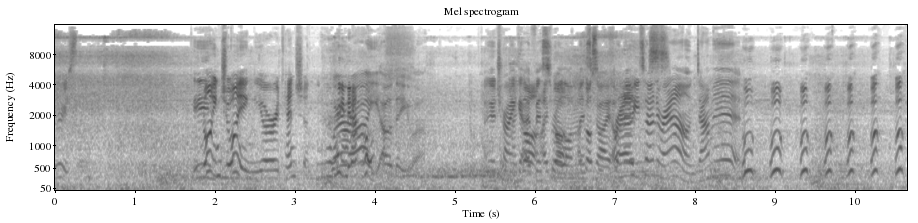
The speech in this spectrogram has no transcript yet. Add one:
Seriously. Not enjoying your attention. Where right now. are you? Oh, there you are. I'm gonna try and I get got- a visceral got- on this guy. Oh no, he turned around. Damn it. Ooh, ooh, ooh.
